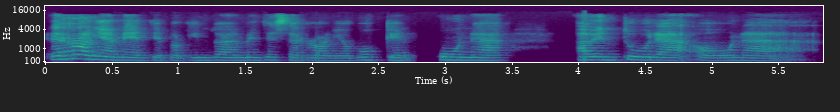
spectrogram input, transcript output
erróneamente, porque indudablemente es erróneo, busquen una aventura o una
